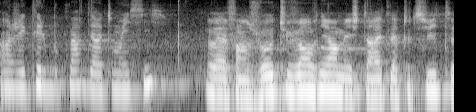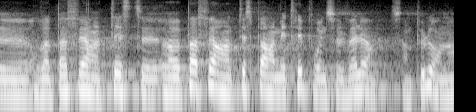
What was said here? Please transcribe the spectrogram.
injecter le bookmark directement ici? Ouais, enfin, je vois où tu veux en venir, mais je t'arrête là tout de suite. Euh, on va pas faire un test, euh, on va pas faire un test paramétré pour une seule valeur. C'est un peu lourd, non?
